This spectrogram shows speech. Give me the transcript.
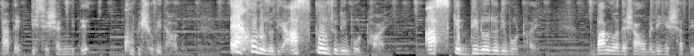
তাদের ডিসিশন নিতে খুবই সুবিধা হবে। এখনও যদি, আজকেও যদি ভোট হয়, আজকের দিনও যদি ভোট হয়, বাংলাদেশ আওয়ামী লীগের সাথে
